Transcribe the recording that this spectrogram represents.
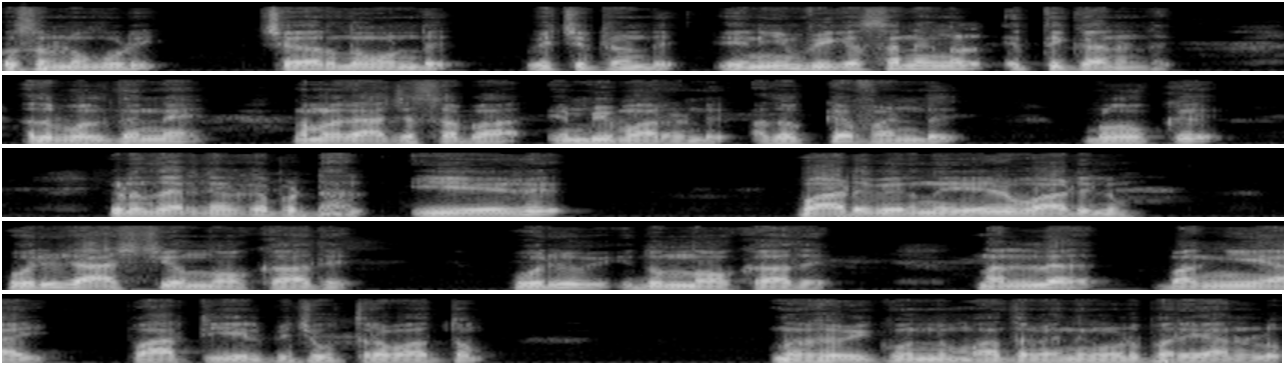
പ്രസിഡന്റും കൂടി ചേർന്നുകൊണ്ട് വെച്ചിട്ടുണ്ട്. ഇനിയും വികസനങ്ങൾ എത്തിക്കാനുണ്ട്. അതുപോലെ തന്നെ നമ്മളെ രാജ്യസഭ എം പിമാരുണ്ട് അതൊക്കെ ഫണ്ട് ബ്ലോക്ക് ഇവിടെ തിരഞ്ഞെടുക്കപ്പെട്ടാൽ ഈ ഏഴ് വാർഡ് വരുന്ന ഏഴ് വാർഡിലും ഒരു രാഷ്ട്രീയം നോക്കാതെ ഒരു ഇതും നോക്കാതെ നല്ല ഭംഗിയായി പാർട്ടി ഏൽപ്പിച്ച ഉത്തരവാദിത്വം നിർവഹിക്കുമെന്നും മാത്രമേ നിങ്ങളോട് പറയാനുള്ളൂ.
